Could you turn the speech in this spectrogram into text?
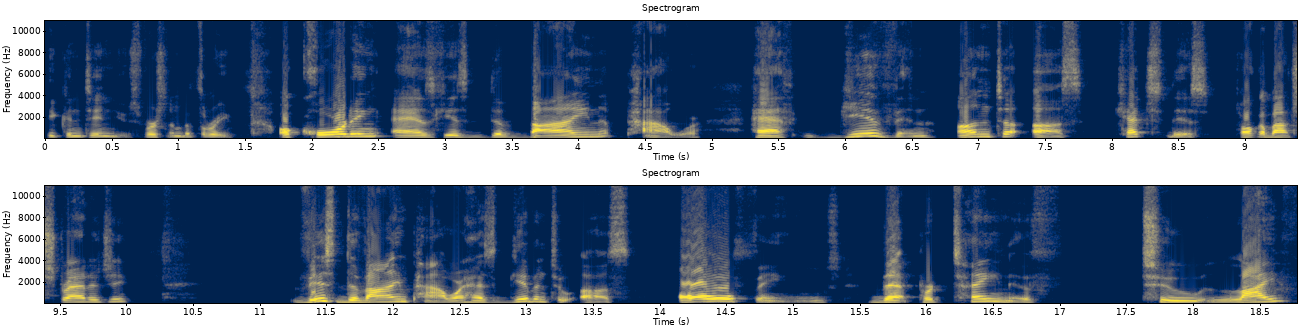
He continues, verse number three, according as his divine power hath given unto us, catch this, talk about strategy. This divine power has given to us all things that pertaineth to life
